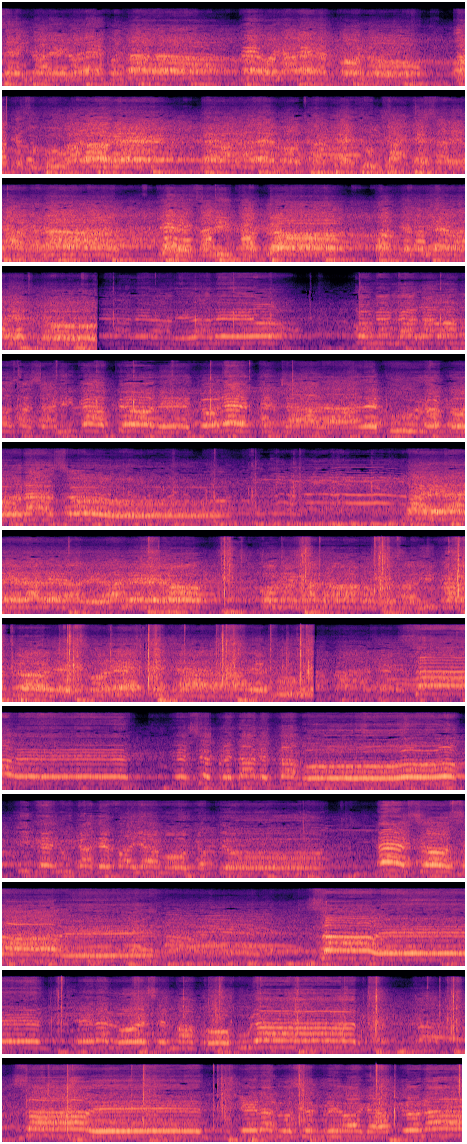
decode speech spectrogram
Señores, lo dejo todo, me voy a ver al colo, porque sus jugadores me van a demostrar que escucha que salen a ganar, quiere salir campeón, porque lo lleva dentro. Dale, dale, dale, oh, vamos a salir campeones Algo siempre va a campeonar.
